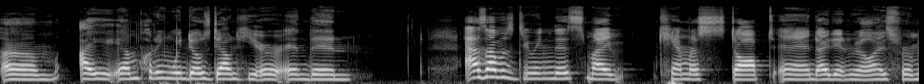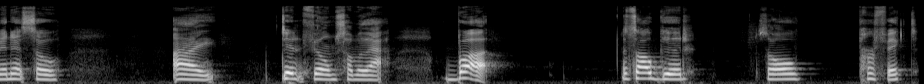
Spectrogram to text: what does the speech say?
um I am putting windows down here and then as I was doing this my camera stopped and I didn't realize for a minute. So I didn't film some of that. But it's all good. It's all perfect.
